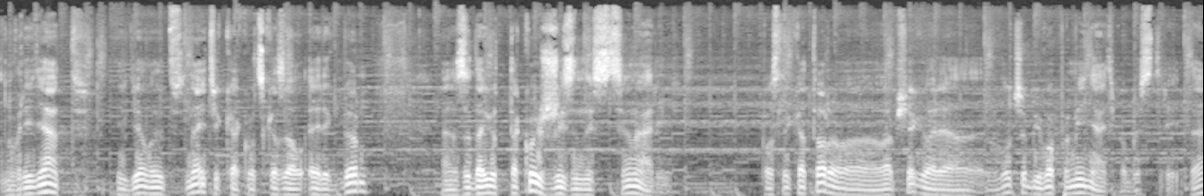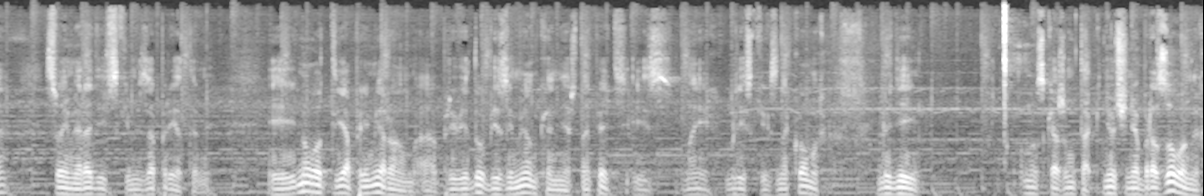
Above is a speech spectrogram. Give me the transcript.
вредят и делают, знаете, как вот сказал Эрик Берн, э, задают такой жизненный сценарий, после которого, вообще говоря, лучше бы его поменять побыстрее, да своими родительскими запретами. И, ну вот я пример вам а, приведу, без имен, конечно, опять из моих близких знакомых, людей, ну, скажем так, не очень образованных,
